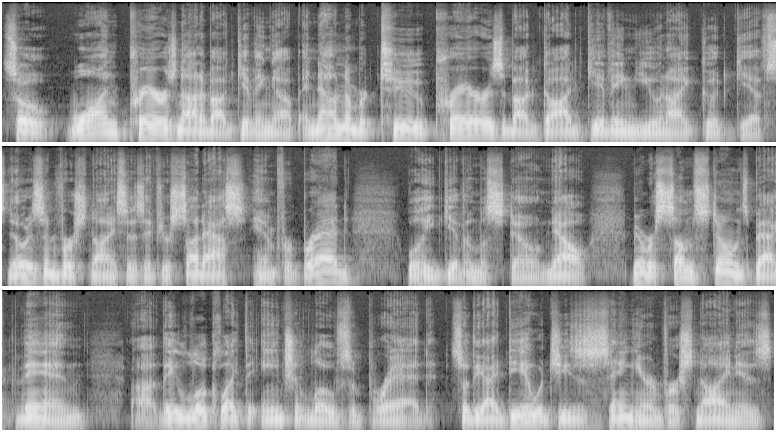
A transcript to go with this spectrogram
So, one, prayer is not about giving up. And now, number two, prayer is about God giving you and I good gifts. Notice in verse 9, he says, If your son asks him for bread, will he give him a stone? Now, remember, some stones back then uh, they look like the ancient loaves of bread. So, the idea, what Jesus is saying here in verse 9 is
